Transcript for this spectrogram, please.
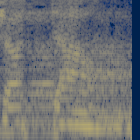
Shut down.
